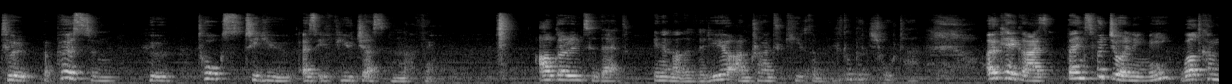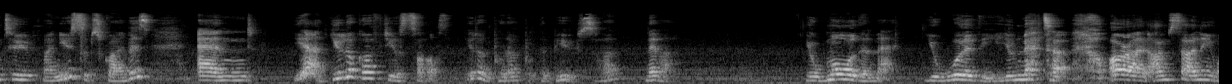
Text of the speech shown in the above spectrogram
to a person who talks to you as if you just nothing. I'll go into that in another video. I'm trying to keep them a little bit shorter. Okay guys, thanks for joining me. Welcome to my new subscribers. And yeah, you look after yourselves. You don't put up with abuse, huh? Never. You're more than that. You're worthy. You matter. Alright, I'm signing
